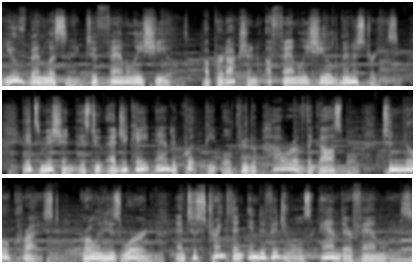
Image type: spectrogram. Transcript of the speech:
You've been listening to Family Shield a production of Family Shield Ministries. Its mission is to educate and equip people through the power of the gospel to know Christ, grow in His Word, and to strengthen individuals and their families.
